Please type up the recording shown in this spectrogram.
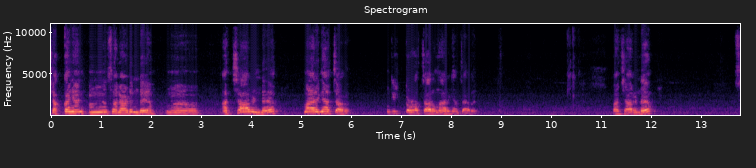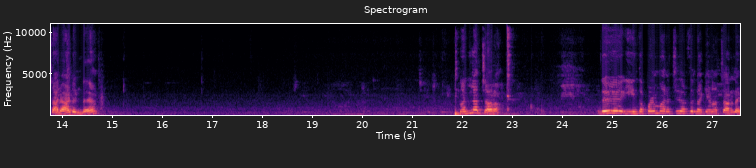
ചക്ക ഞാൻ സലാഡ് ഉണ്ട് അച്ചാറുണ്ട് നാരങ്ങ അച്ചാറ്. എനിക്ക് ഇഷ്ടമുള്ള അച്ചാറ് നാരങ്ങ അച്ചാറ്. അച്ചാറുണ്ട് സലാഡ് ഉണ്ട് നല്ല അച്ചാറാ. ഇത് ഈന്തപ്പഴം അരച്ച് ചേർത്തുണ്ടാക്കിയാണ് അച്ചാറിനെ.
